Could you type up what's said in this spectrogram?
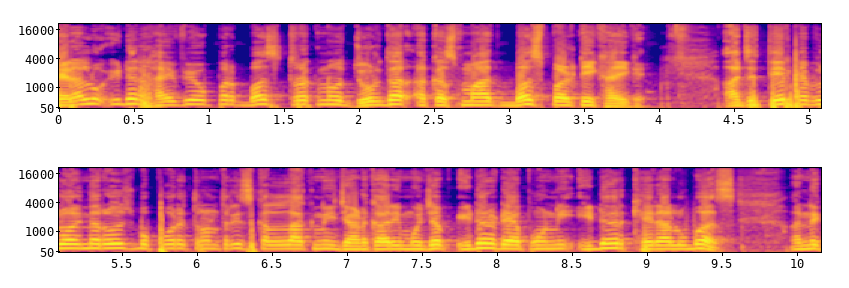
ખેરાલુ ઈડર હાઈવે ઉપર બસ ટ્રકનો જોરદાર અકસ્માત, બસ પલટી ખાઈ ગઈ. આજે તેર ફેબ્રુઆરીના રોજ બપોરે ત્રણત્રીસ કલાકની જાણકારી મુજબ ઈડર ડેપોની ઈડર ખેરાલુ બસ અને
